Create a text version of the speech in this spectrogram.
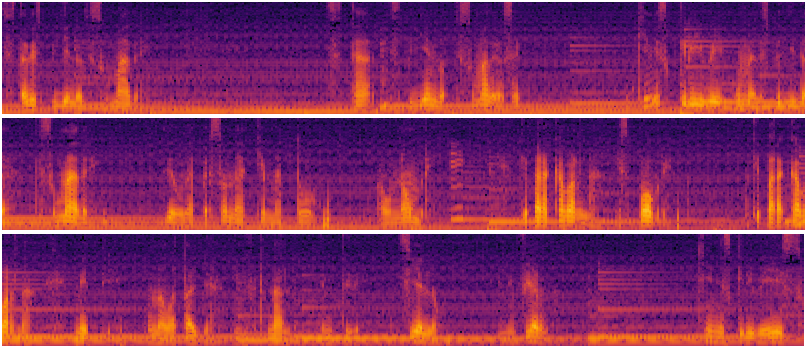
Se está despidiendo de su madre, se está despidiendo de su madre, o sea, ¿quién escribe una despedida de su madre de una persona que mató a un hombre? Que para acabarla es pobre, que para acabarla mete una batalla infernal entre cielo y el infierno. ¿Quién escribe eso?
